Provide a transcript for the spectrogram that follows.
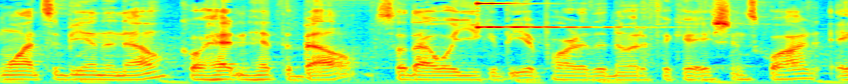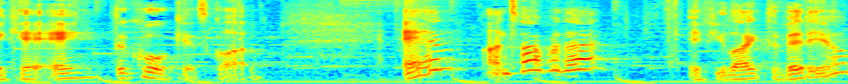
want to be in the know, go ahead and hit the bell so that way you can be a part of the notification squad, aka the Cool Kids Club. And on top of that, if you like the video,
